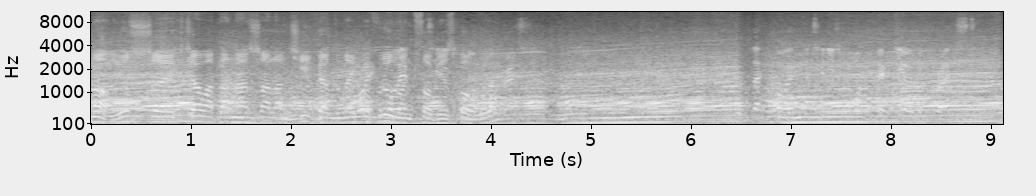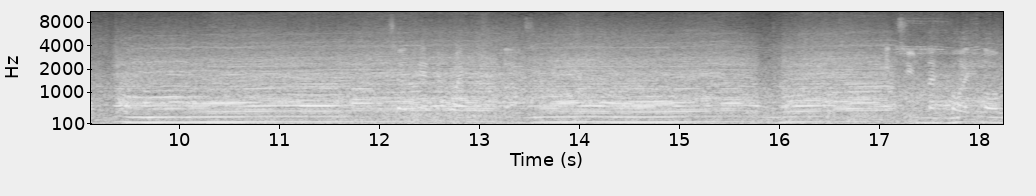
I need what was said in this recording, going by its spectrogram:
No, już e, chciała ta nasza lancika tutaj pofrunąć sobie z boku. 100. Left five, continues 150 over crest. Turn hairpin right one, cut. Into left five long.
